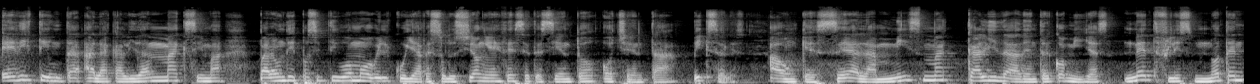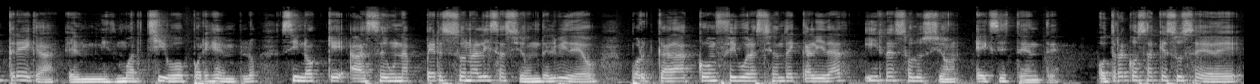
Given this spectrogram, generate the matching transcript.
es distinta a la calidad máxima para un dispositivo móvil cuya resolución es de 780 píxeles. Aunque sea la misma calidad, entre comillas, Netflix no te entrega el mismo archivo, por ejemplo, sino que hace una personalización del video por cada configuración de calidad y resolución existente. Otra cosa que sucede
